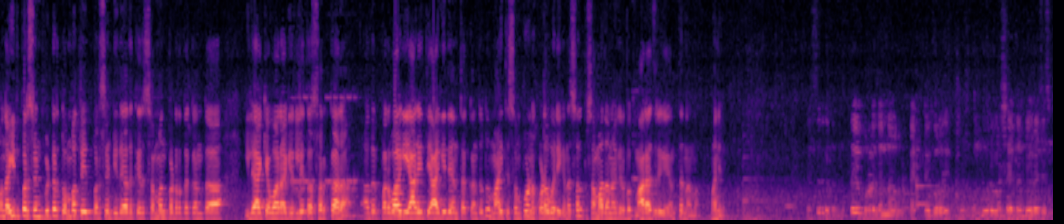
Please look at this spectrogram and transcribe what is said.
ಒಂದು ಐದು ಪರ್ಸೆಂಟ್ ಬಿಟ್ಟರೆ ತೊಂಬತ್ತೈದು ಪರ್ಸೆಂಟ್ ಇದೆ. ಅದಕ್ಕೆ ಸಂಬಂಧಪಟ್ಟಿರ್ತಕ್ಕಂಥ ಇಲಾಖೆವಾರಾಗಿರಲಿ ಅಥವಾ ಸರ್ಕಾರ ಅದ್ರ ಪರವಾಗಿ ಯಾವ ರೀತಿ ಆಗಿದೆ ಅಂತಕ್ಕಂಥದ್ದು ಮಾಹಿತಿ ಸಂಪೂರ್ಣ ಕೊಡೋವರೆಗೆ ಸ್ವಲ್ಪ ಸಮಾಧಾನವಾಗಿರ್ಬೇಕು ಮಹಾರಾಜರಿಗೆ ಅಂತ ನಮ್ಮ ಮನವಿ. ಹೆಸರು ಮುತ್ತಯ್ಯ ಮುರಳೀಧರನ್ ಫ್ಯಾಕ್ಟ್ರಿ ಬರೋದಿತ್ತು ಒಂದೂವರೆ ವರ್ಷ ಆಯ್ತು ಬೇವರೇಜಸ್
